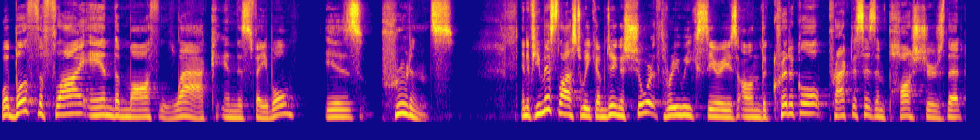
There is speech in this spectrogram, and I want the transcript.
What both the fly and the moth lack in this fable is prudence. And if you missed last week, I'm doing a short three week series on the critical practices and postures that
